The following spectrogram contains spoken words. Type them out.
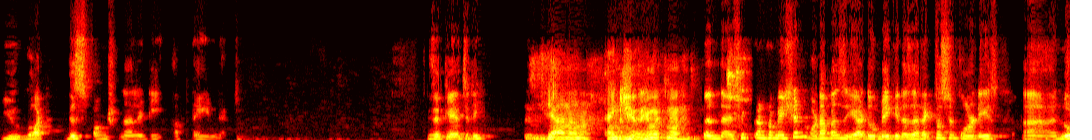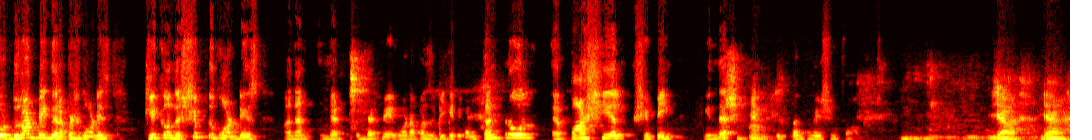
You got this functionality obtained. Is it clear, Chitty? Yeah, no, no. Thank you very much, Nana. Then the ship confirmation, what happens? You have to make it as a requested quantities. Uh, no, do not make the requested quantities. Click on the ship to quantities, and then that that way, what happens? We can even control a partial shipping in the ship confirmation form. Yeah, yeah.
